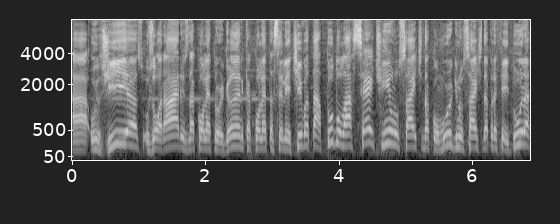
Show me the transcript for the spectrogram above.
ah, os dias, os horários da coleta orgânica, coleta seletiva, tá tudo lá certinho no site da Comurg, no site da Prefeitura.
